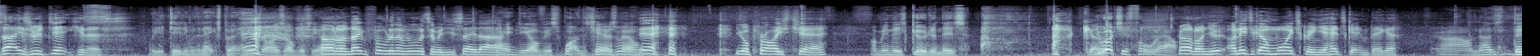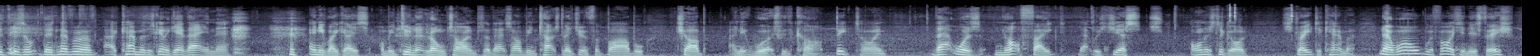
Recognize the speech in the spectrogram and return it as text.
That is ridiculous. Well, you're dealing with an expert here, guys, obviously. Hold on, don't fall in the water when you say that. Painfully obvious. What, on the chair as well? Yeah. Your prize chair. I mean, there's good and there's... Oh, God. Watch it fall out. Hold on, you, I need to go on widescreen, your head's getting bigger. Oh no, there's, there's, a, there's never a, a, camera that's going to get that in there. anyway, guys, I've been doing it a long time, so that's I've been touch legend for barbel, chub, and it works with carp big time. That was not faked. That was just honest to God, straight to camera. Now, while we're fighting this fish,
